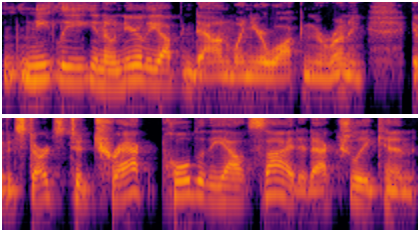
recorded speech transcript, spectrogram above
neatly, you know, nearly up and down when you're walking or running. If it starts to track, pull to the outside, it actually can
